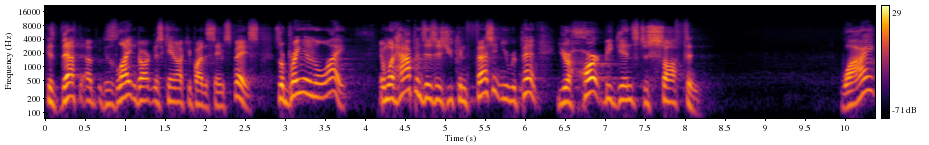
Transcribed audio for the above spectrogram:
because death, uh, because light and darkness can't occupy the same space. So bring it into the light. And what happens is, as you confess it and you repent, your heart begins to soften. Why?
